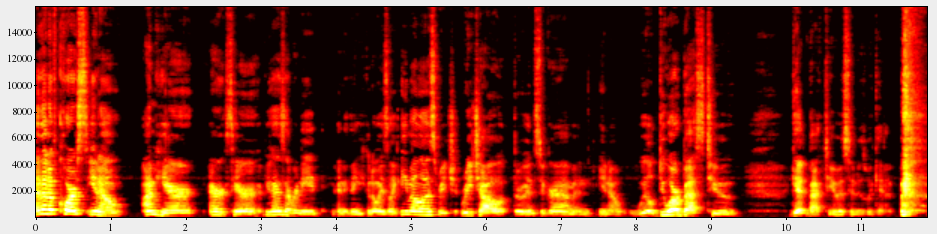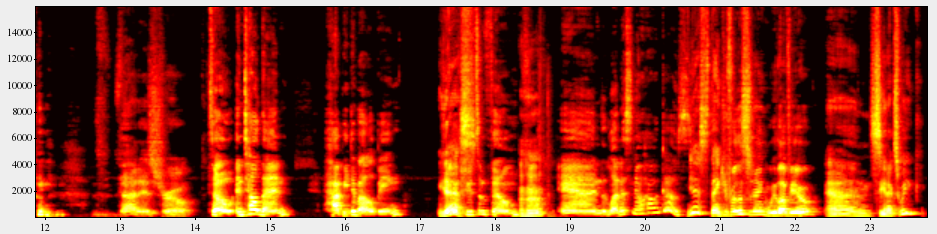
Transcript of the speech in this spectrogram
and then of course, you know, I'm here. Eric's here. If you guys ever need anything, you can always like email us, reach reach out through Instagram, and you know, we'll do our best to get back to you as soon as we can. That is true. So until then, happy developing. Yes. shoot some film Mhm. and let us know how it goes. Yes, thank you for listening. We love you, and see you next week.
